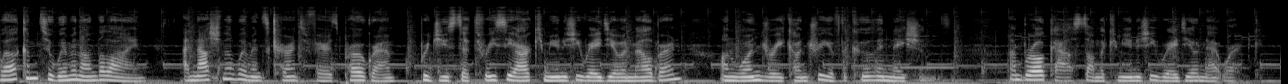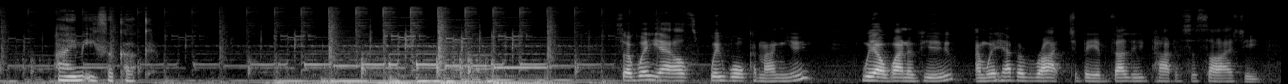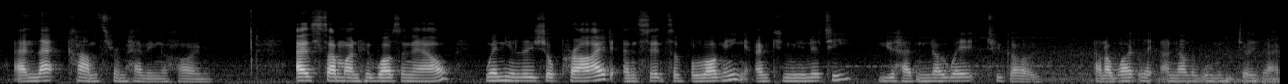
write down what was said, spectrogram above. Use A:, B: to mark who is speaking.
A: Welcome to Women on the Line, a national women's current affairs programme produced at 3CR Community Radio in Melbourne on Wurundjeri country of the Kulin Nations and broadcast on the Community Radio Network. I'm Aoife Cook.
B: So we owls, we walk among you. We are one of you, and we have a right to be a valued part of society, and that comes from having a home. As someone who was an owl, when you lose your pride and sense of belonging and community, you have nowhere to go. And I won't let another woman do that.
